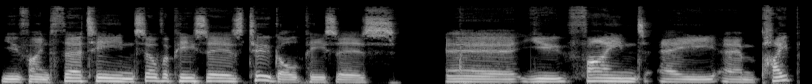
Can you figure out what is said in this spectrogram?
you find 13 silver pieces, two gold pieces, uh, you find a um, pipe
